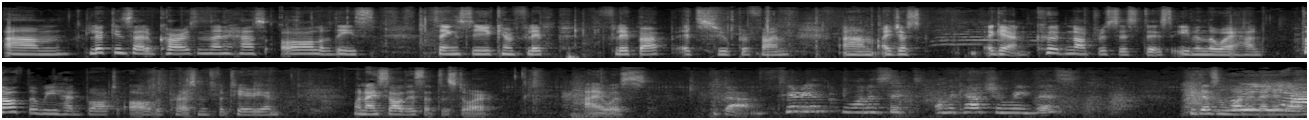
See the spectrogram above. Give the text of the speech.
Um, look inside of cars and then it has all of these things that you can flip flip up. It's super fun. Um, I just, again, could not resist this even though I had thought that we had bought all the presents for Tyrion. When I saw this at the store, I was done. Tyrion, you want to sit on the couch and read this? He doesn't want it anymore.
